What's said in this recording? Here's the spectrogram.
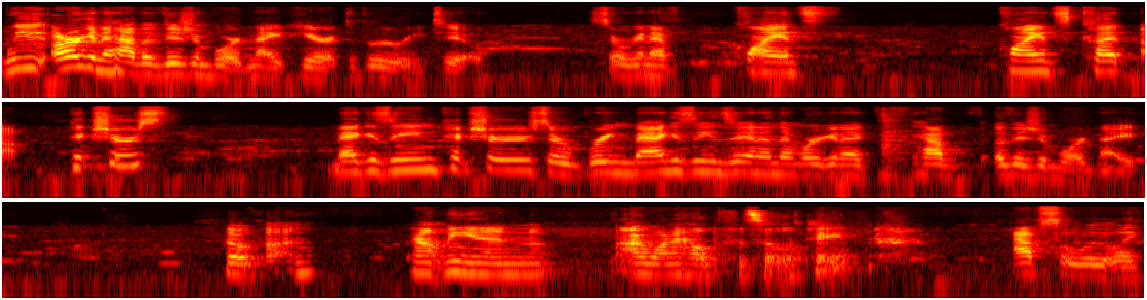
we are going to have a vision board night here at the brewery too. So we're going to have clients clients cut pictures, magazine pictures, or bring magazines in, and then we're going to have a vision board night. So fun! Count me in. I want to help facilitate. Absolutely.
